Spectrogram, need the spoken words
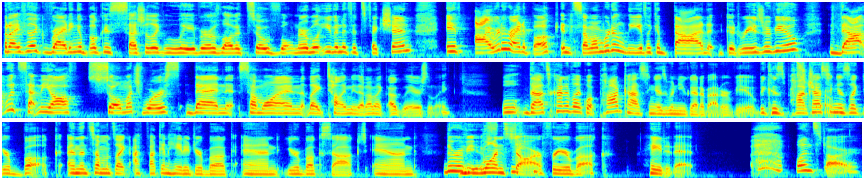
But I feel like writing a book is such a like labor of love. It's so vulnerable, even if it's fiction. If I were to write a book and someone were to leave like a bad Goodreads review, that would set me off so much worse than someone like telling me that I'm like ugly or something. Well, that's kind of like what podcasting is when you get a bad review because podcasting is like your book. And then someone's like, I fucking hated your book and your book sucked. And The review one star for your book. Hated it. One star.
